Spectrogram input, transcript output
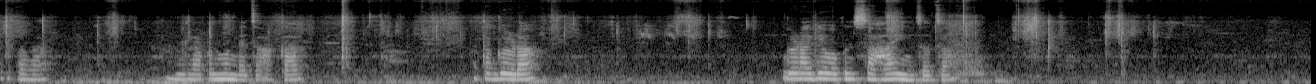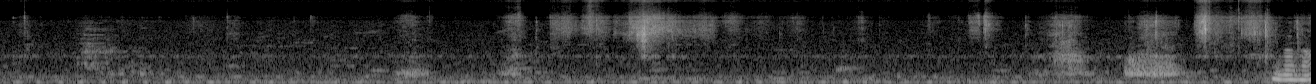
तर बघा दिला आपण मुंड्याचा आकार. आता गडा. गडा घेऊ आपण सहा इंचाचा. बघा.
